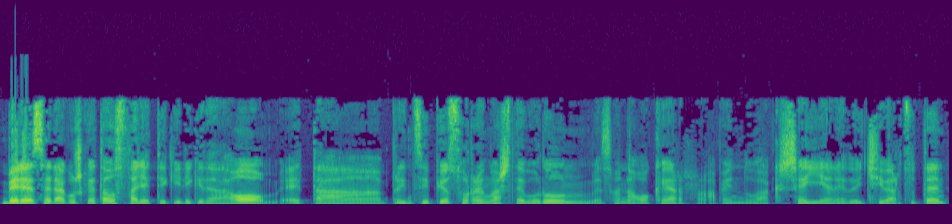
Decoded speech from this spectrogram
berez erakusketa uztailetik irikita dago, eta printzipio zurrengo aste burun, bezan ker, apenduak seian edo itxi hartzuten,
